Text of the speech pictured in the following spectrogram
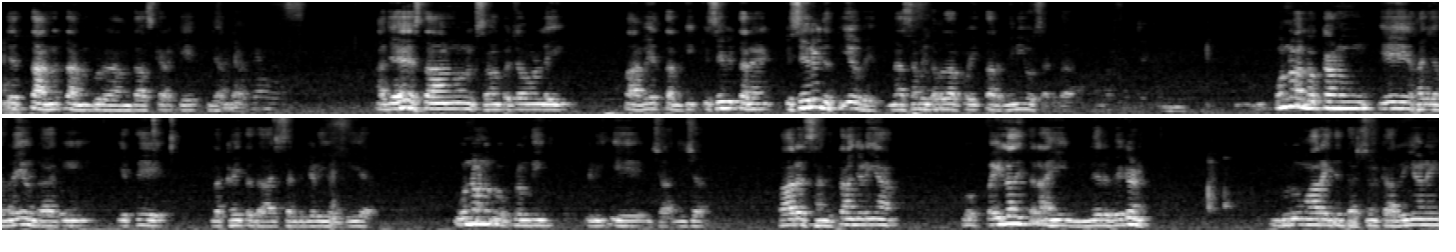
ਤੇ ਧੰਨ ਧੰਨ ਗੁਰੂ ਰਾਮਦਾਸ ਕਰਕੇ ਜਾਂਦਾ। ਅਜਿਹੇ ਸਥਾਨ ਨੂੰ ਨੁਕਸਾਨ ਪਹੁੰਚਾਉਣ ਲਈ ਭਾਵੇਂ ਧਮਕੀ ਕਿਸੇ ਵੀ ਤਰ੍ਹਾਂ, ਕਿਸੇ ਨੇ ਵੀ ਦਿੱਤੀ ਹੋਵੇ, ਮੈਂ ਸਮਝਦਾ ਉਹਦਾ ਕੋਈ ਧਰਮ ਹੀ ਨਹੀਂ ਹੋ ਸਕਦਾ। ਉਹਨਾਂ ਲੋਕਾਂ ਨੂੰ ਇਹ ਹਜਮ ਨਹੀਂ ਹੁੰਦਾ ਕਿ ਇੱਥੇ ਲੱਖਾਂ ਦੀ ਤਾਦਾਦ 'ਚ ਜਿਹੜੀ ਹੁੰਦੀ ਹੈ, ਉਹਨਾਂ ਨੂੰ ਰੋਕਣ ਦੀ ਜਿਹੜੀ ਇਹ ਸਾਜ਼ਿਸ਼ ਆ। ਪਰ ਸੰਗਤਾਂ ਜਿਹੜੀਆਂ, ਉਹ ਪਹਿਲਾਂ ਦੀ ਤਰ੍ਹਾਂ ਹੀ ਨਿਰਵਿਘਨ ਗੁਰੂ ਮਹਾਰਾਜ ਦੇ ਦਰਸ਼ਨ ਕਰ ਰਹੀਆਂ ਨੇ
